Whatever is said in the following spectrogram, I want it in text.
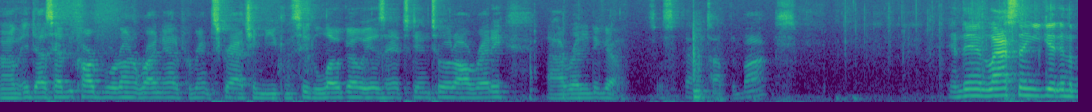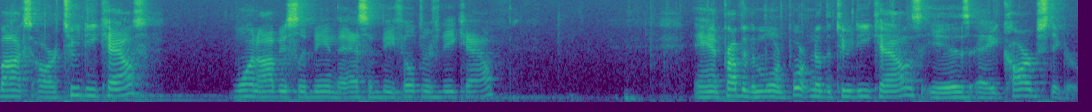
Um, it does have the cardboard on it right now to prevent scratching, but you can see the logo is etched into it already, uh, ready to go. So set that on top of the box. And then last thing you get in the box are two decals. One obviously being the S&B Filters decal. And probably the more important of the two decals is a carb sticker.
